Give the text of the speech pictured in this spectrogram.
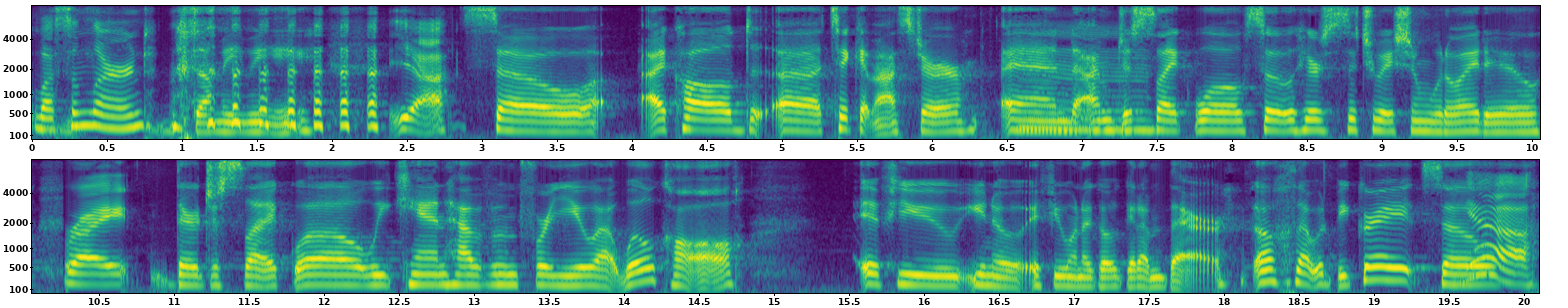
Lesson learned. Dummy me. yeah. So I called uh, Ticketmaster and I'm Mm. just like, well, so here's the situation. What do I do? Right. They're just like, well, we can have them for you at will call if you, you know, if you want to go get them there. Oh, that would be great. So Yeah.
